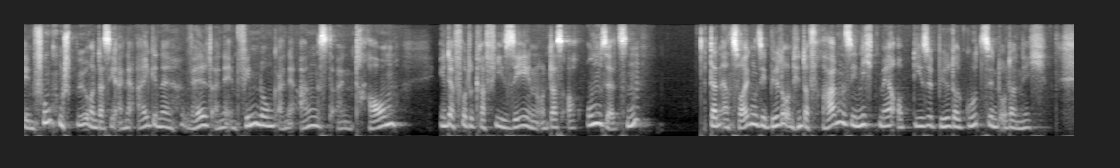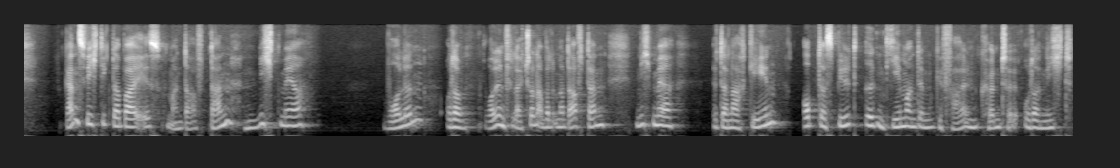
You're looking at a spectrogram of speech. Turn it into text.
den Funken spüren, dass Sie eine eigene Welt, eine Empfindung, eine Angst, einen Traum in der Fotografie sehen und das auch umsetzen, dann erzeugen Sie Bilder und hinterfragen Sie nicht mehr, ob diese Bilder gut sind oder nicht. Ganz wichtig dabei ist, man darf dann nicht mehr wollen, oder wollen vielleicht schon, aber man darf dann nicht mehr danach gehen, ob das Bild irgendjemandem gefallen könnte oder nicht.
